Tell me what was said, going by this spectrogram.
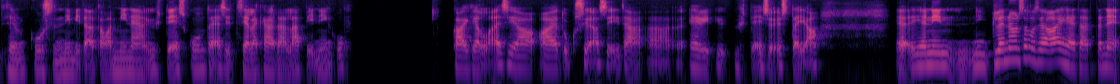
sen kurssin nimi taitaa olla minä ja yhteiskunta ja sitten siellä käydään läpi niin kuin kaikenlaisia ajatuksia siitä eri yhteisöistä ja, ja, ja niin, niin kyllä ne on sellaisia aiheita, että ne,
